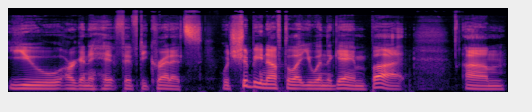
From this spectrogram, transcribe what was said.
you are going to hit 50 credits, which should be enough to let you win the game. But um,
